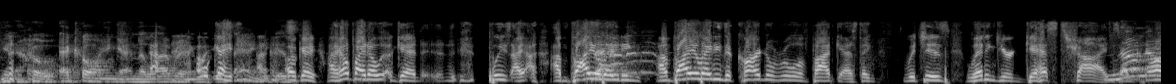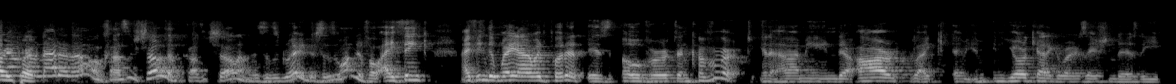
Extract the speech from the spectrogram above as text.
you know echoing and elaborating what okay. you're saying. Because... Okay, I hope I don't again. Please, I, I'm violating. I'm violating the cardinal rule of podcasting, which is letting your guest shine. So no, no, no, for... no, not at all. Chaz shalom, chaz shalom. This is great. This is wonderful. I think. I think the way I would put it is overt and covert. You know, I mean, there are like I mean, in your categorization, there's the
